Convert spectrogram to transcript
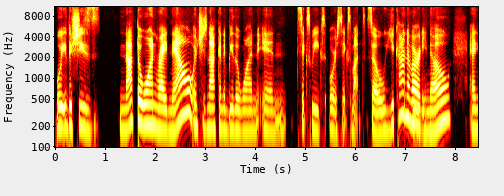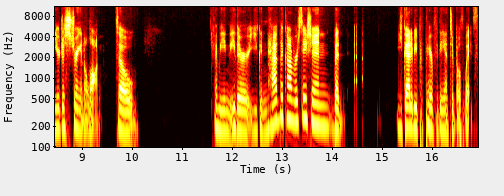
Well, either she's not the one right now, and she's not going to be the one in six weeks or six months. So you kind of already know and you're just stringing along. So, I mean, either you can have the conversation, but you got to be prepared for the answer both ways.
